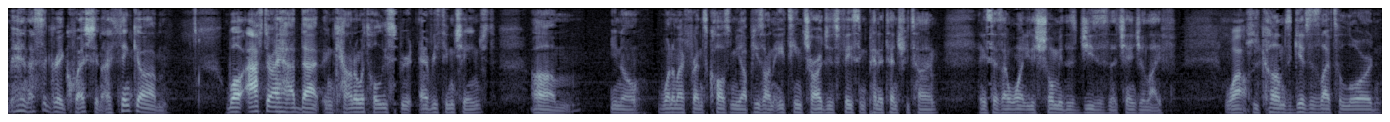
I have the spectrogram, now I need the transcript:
Man, that's a great question. I think, um, well, after I had that encounter with Holy Spirit, everything changed. Um, you know, one of my friends calls me up. He's on 18 charges, facing penitentiary time, and he says, "I want you to show me this Jesus that changed your life." Wow. He comes, gives his life to the Lord.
